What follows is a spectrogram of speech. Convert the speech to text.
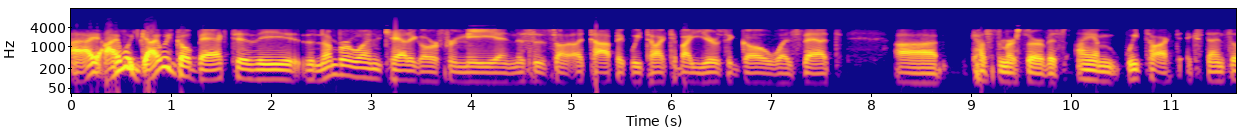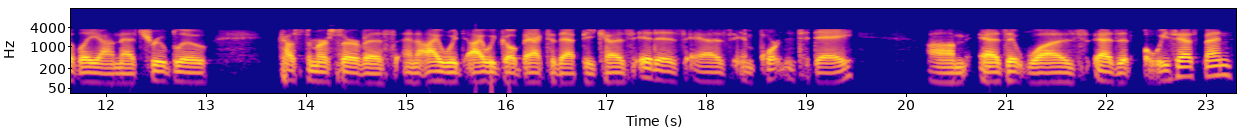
I, I would I would go back to the the number one category for me, and this is a, topic we talked about years ago. Was that uh, customer service. I am. We talked extensively on that True Blue customer service, and I would I would go back to that because it is as important today um, as it was as it always has been.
